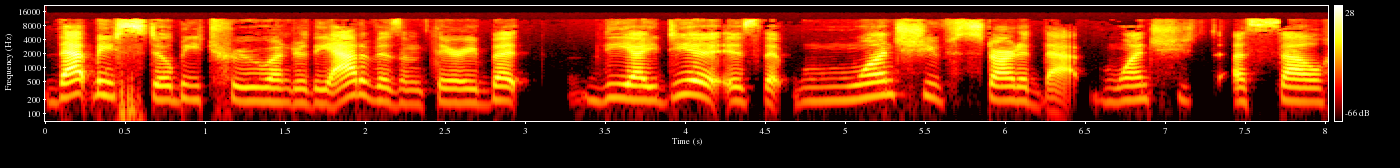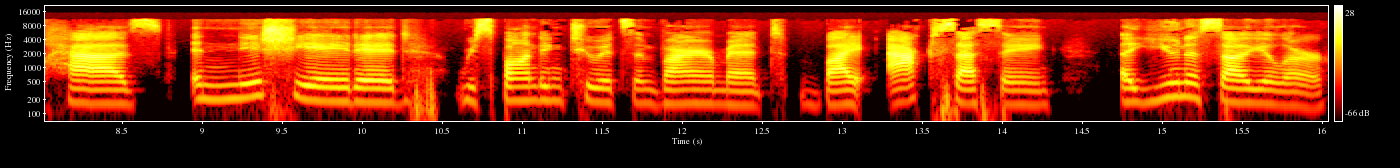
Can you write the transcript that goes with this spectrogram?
That may still be true under the atavism theory, but the idea is that once you've started that, once you, a cell has initiated responding to its environment by accessing a unicellular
